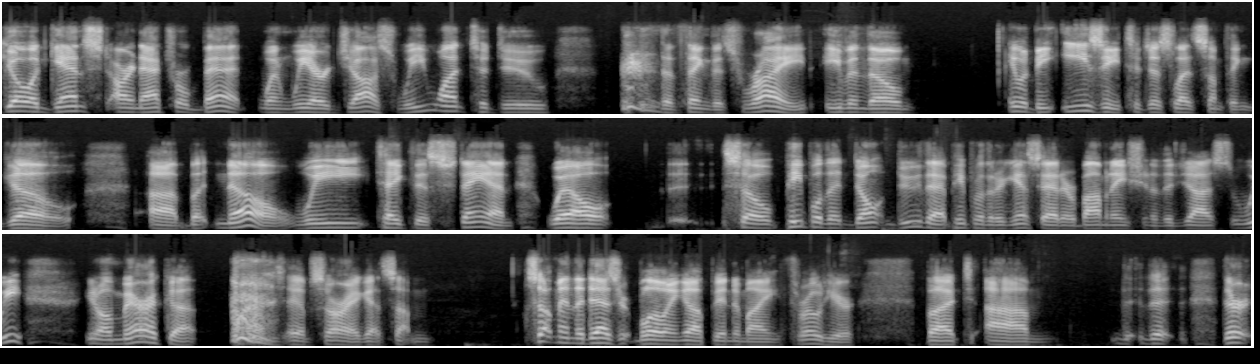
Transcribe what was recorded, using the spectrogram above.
go against our natural bent when we are just. We want to do the thing that's right, even though it would be easy to just let something go. Uh, but no, we take this stand. Well, so people that don't do that, people that are against that, are abomination of the just. We, you know, America. I'm sorry, I got something, something in the desert blowing up into my throat here, but um, the, there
